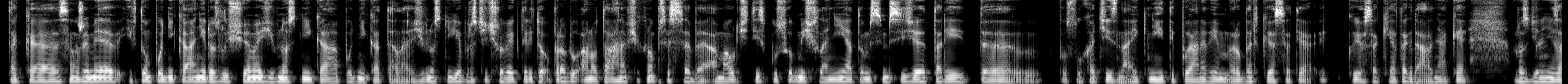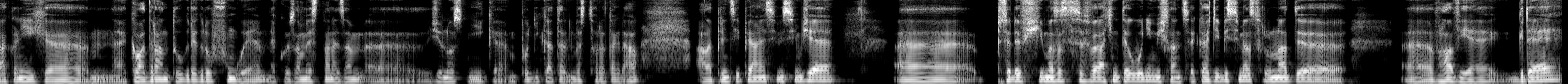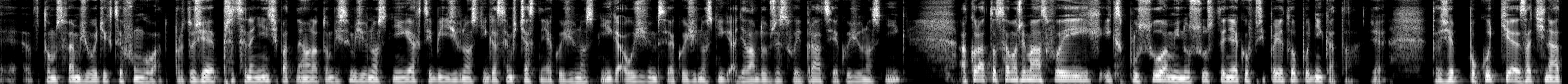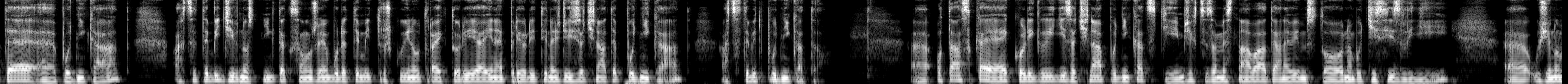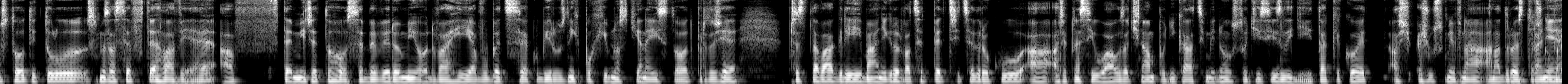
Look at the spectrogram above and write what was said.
tak eh, samozřejmě i v tom podnikání rozlišujeme živnostníka a podnikatele. Živnostník je prostě člověk, který to opravdu ano táhne všechno přes sebe a má určitý způsob myšlení a to myslím si, že tady t, eh, posluchači znají knihy typu, já nevím, Robert Kiyosaki, a tak dále, nějaké rozdělení základních eh, kvadrantů, kde kdo funguje, jako zaměstnanec, živnostník, podnikatel, investor a tak dále. Ale principiálně si myslím, že především, a zase se vrátím k té úvodní myšlence, každý by si měl srovnat v hlavě, kde v tom svém životě chce fungovat. Protože přece není nic špatného na tom, když jsem živnostník a chci být živnostník a jsem šťastný jako živnostník a uživím se jako živnostník a dělám dobře svoji práci jako živnostník. Akorát to samozřejmě má svojich x plusů a minusů, stejně jako v případě toho podnikatele. Že? Takže pokud začínáte eh, podnikat a chcete být živnostník, tak samozřejmě budete mít trošku jinou trajektorii a jiné priority, než když začínáte podnikat a chcete být podnikatel. Eh, otázka je, kolik lidí začíná podnikat s tím, že chce zaměstnávat, já nevím, 100 nebo 1000 lidí Eh, už jenom z toho titulu jsme zase v té hlavě a v té míře toho sebevědomí, odvahy a vůbec jakoby různých pochybností a nejistot, protože představa, kdy má někdo 25-30 roku a, a řekne si, wow, začínám podnikat, si jednou 100 tisíc lidí, tak jako je až, až úsměvná a na druhé straně.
